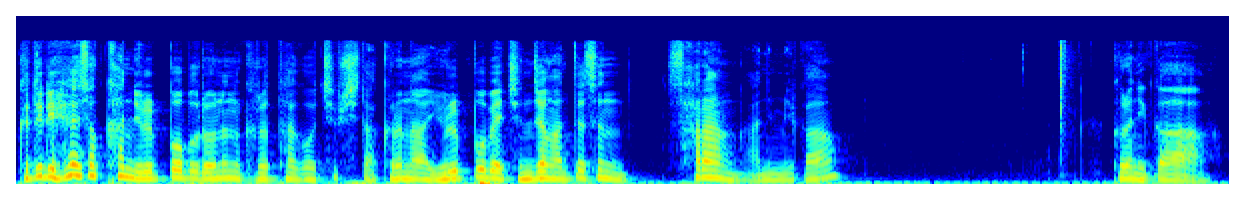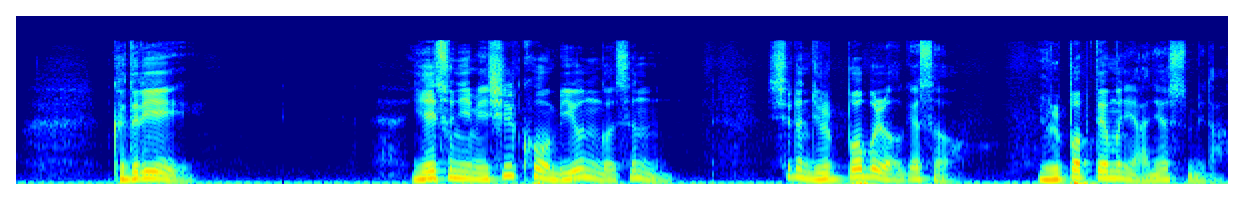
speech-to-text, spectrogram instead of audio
그들이 해석한 율법으로는 그렇다고 칩시다. 그러나 율법의 진정한 뜻은 사랑 아닙니까? 그러니까 그들이 예수님이 싫고 미운 것은 실은 율법을 어겨서 율법 때문이 아니었습니다.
